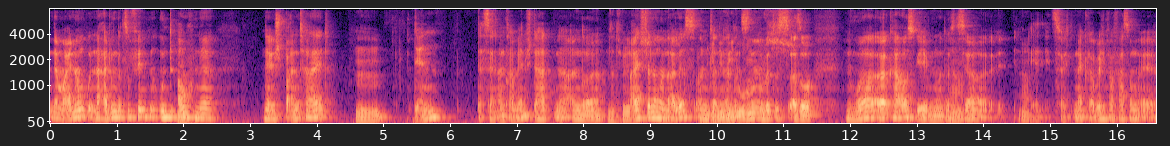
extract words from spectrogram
eine Meinung und eine Haltung dazu finden und auch eine, eine Entspanntheit, Mhm. denn das ist ein anderer Mensch, der hat eine andere Natürlich. Einstellung und alles und dann ansonsten wird es also nur äh, Chaos geben und das Ja. ist ja, äh, jetzt vielleicht in der körperlichen Verfassung äh,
